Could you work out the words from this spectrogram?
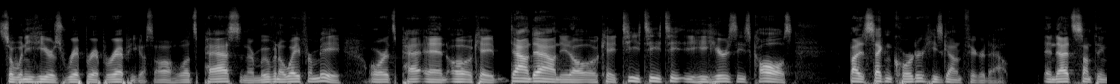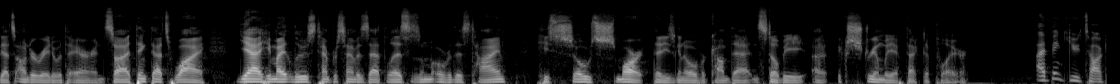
So when he hears rip, rip, rip, he goes, oh, well, it's pass and they're moving away from me. Or it's pat and, oh, okay, down, down, you know, okay, T, T, T. He hears these calls. By the second quarter, he's got them figured out. And that's something that's underrated with Aaron. So I think that's why, yeah, he might lose 10% of his athleticism over this time. He's so smart that he's going to overcome that and still be an extremely effective player. I think you talk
